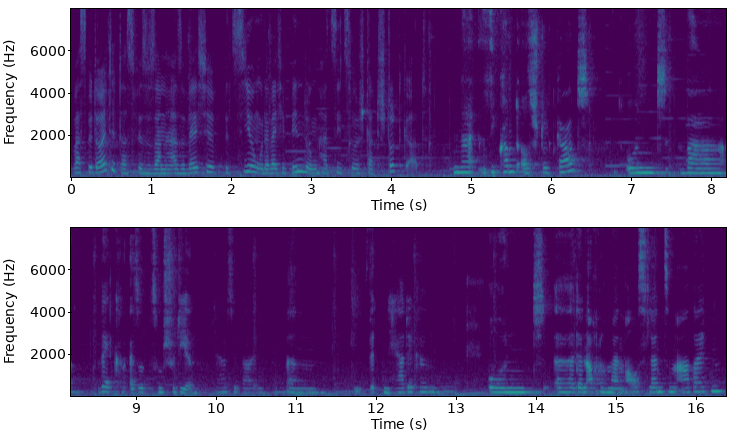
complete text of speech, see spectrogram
Was bedeutet das für Susanne? Also welche Beziehung oder welche Bindung hat sie zur Stadt Stuttgart? Na, sie kommt aus Stuttgart und war weg, also zum Studieren. Ja, sie war in ähm, Wittenherdecke und äh, dann auch noch mal im Ausland zum Arbeiten.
